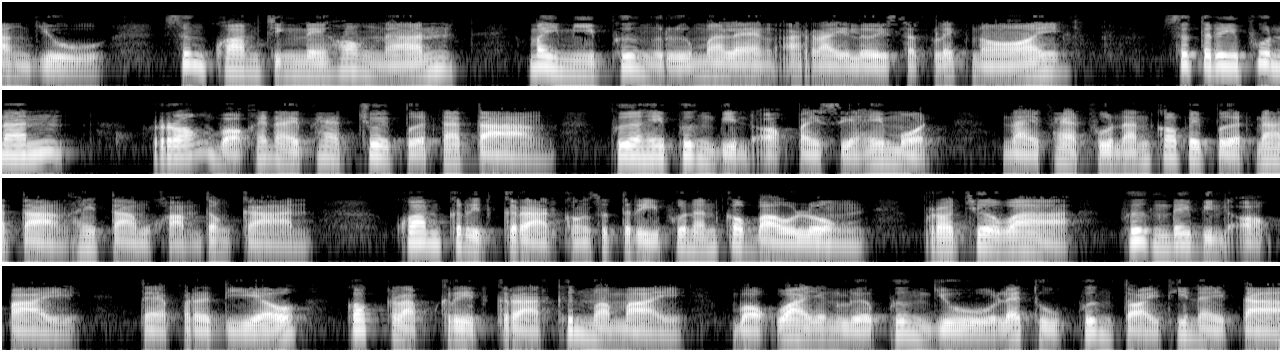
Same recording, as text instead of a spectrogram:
นั่งอยู่ ซึ่งความจริงในห้องนั้น ไม่มีพึ่งหรือมแมลงอะไรเลยสักเล็กน้อย สตรีผู้นั้นร้องบอกให้นายแพทย์ช่วยเปิดหน้าต่าง เพื่อให้พึ่งบินออกไปเสียให้หมด นายแพทย์ผู้นั้นก็ไปเปิดหน้าต่างให้ตามความต้องการ ความกริดกราดของสตรีผู้นั้นก็เบาลง เพราะเชื่อว่าพึ่งได้บินออกไป แต่ประเดี๋ยวก็กลับกรีดกราดขึ้นมาใหม่ บอกว่ายังเหลือพึ่งอยู่และถูกพึ่งต่อยที่ในตา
